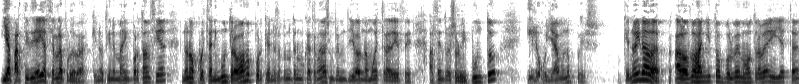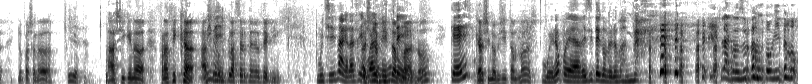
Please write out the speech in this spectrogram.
y a partir de ahí hacer la prueba, que no tiene más importancia, no nos cuesta ningún trabajo porque nosotros no tenemos que hacer nada, simplemente llevar una muestra de ese al centro de salud y punto, y luego ya, bueno, pues que no hay nada. A los dos añitos volvemos otra vez y ya está, no pasa nada. Y ya está. Así que nada. Francisca, ha sido un placer tenerte aquí. Muchísimas gracias. igualmente. más, ¿no? ¿Qué? Que a ver si nos visitan más. Bueno, pues a ver si tengo menos hambre. la consulta un poquito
